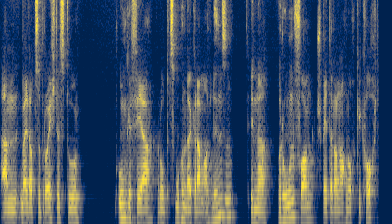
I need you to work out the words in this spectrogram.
ähm, weil dazu bräuchtest du ungefähr grob 200 Gramm an Linsen in einer rohen Form, später dann auch noch gekocht.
